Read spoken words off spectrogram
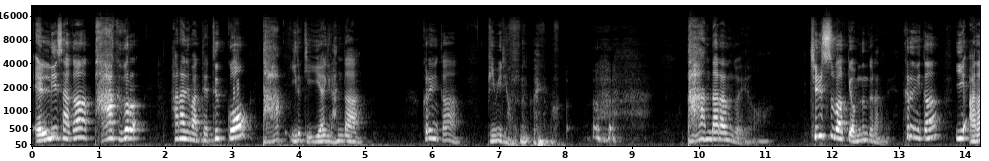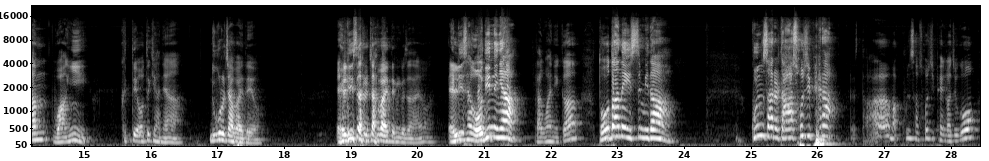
엘리사가 다 그걸 하나님한테 듣고 다 이렇게 이야기를 한다. 그러니까 비밀이 없는 거예요. 다 한다라는 거예요. 질 수밖에 없는 거라는 거예요. 그러니까 이 아람 왕이 그때 어떻게 하냐? 누구를 잡아야 돼요? 엘리사를 잡아야 되는 거잖아요. 엘리사가 어디 있느냐? 라고 하니까 도단에 있습니다. 군사를 다 소집해라. 다막 군사 소집해가지고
